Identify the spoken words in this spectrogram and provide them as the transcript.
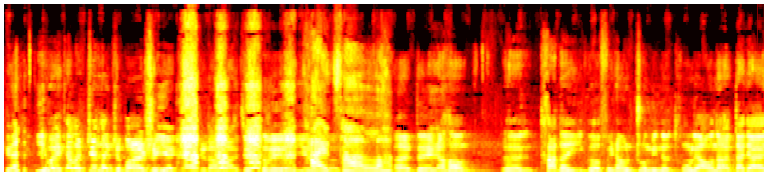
员，因为他们真的这帮人是演员，知道吗？就特别有意思，太惨了。呃，对，然后呃，他的一个非常著名的同僚呢，大家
